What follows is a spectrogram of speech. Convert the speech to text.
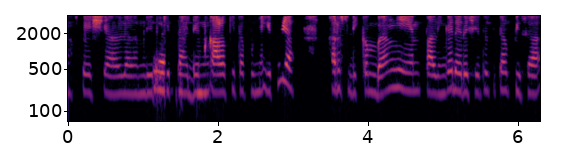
yang spesial dalam diri Ya, kita dan kalau kita punya itu ya harus dikembangin paling nggak dari situ kita bisa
